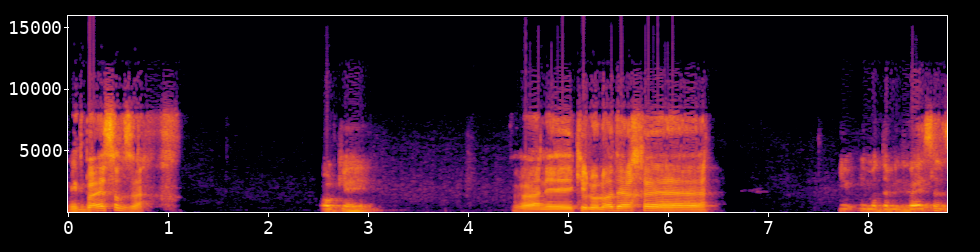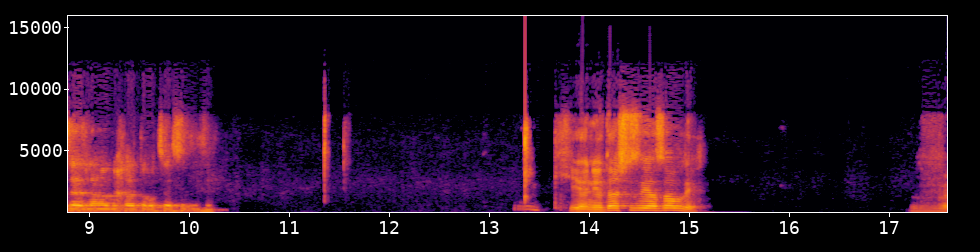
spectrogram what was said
מתבאס על זה. אוקיי. ואני כאילו לא יודע איך... אה, אם, אם אתה מתבאס על זה, אז למה בכלל אתה רוצה לעשות את זה? כי אני יודע שזה יעזור לי. ו...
